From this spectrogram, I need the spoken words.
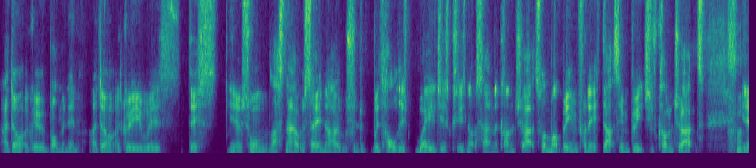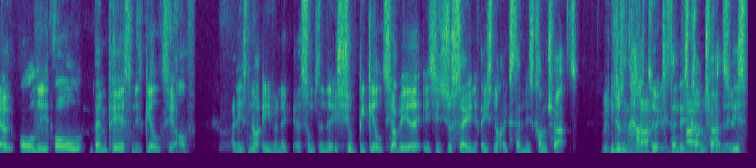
I don't agree with bombing him. I don't agree with this. You know, someone last night was saying, no, we should withhold his wages because he's not signed a contract. So I'm not being funny. If that's in breach of contract. you know, all the all Ben Pearson is guilty of, and it's not even a, something that he should be guilty of either. Is he's just saying he's not extending his contract. Which He doesn't he's have to extend his he's to contract. He's,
